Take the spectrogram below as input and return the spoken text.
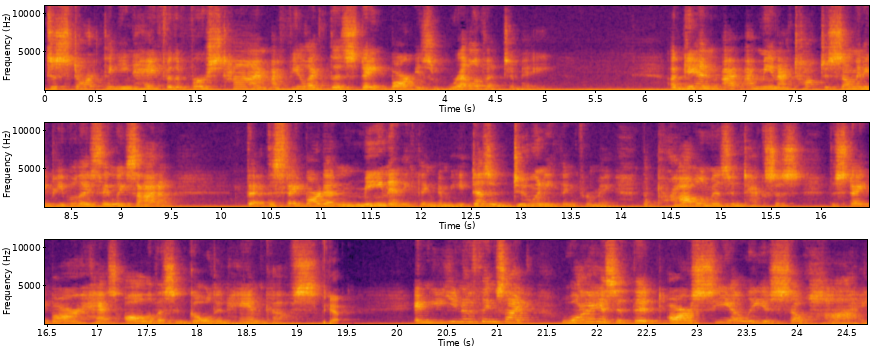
to start thinking, hey, for the first time, I feel like the state bar is relevant to me. Again, I, I mean, I talk to so many people. They say, Lisa, I don't. The, the state bar doesn't mean anything to me. It doesn't do anything for me. The problem is in Texas, the state bar has all of us in golden handcuffs. Yep. And you know, things like why is it that our CLE is so high?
